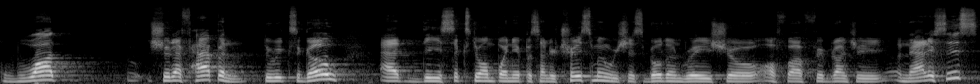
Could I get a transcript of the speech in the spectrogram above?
what should have happened two weeks ago at the 61.8% retracement, which is golden ratio of a Fibonacci analysis?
